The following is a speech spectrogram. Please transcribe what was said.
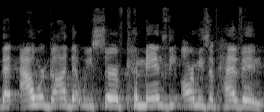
that our God that we serve commands the armies of heaven.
